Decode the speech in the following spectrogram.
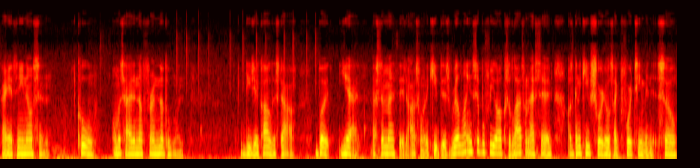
guy Anthony Nelson. Cool. Almost had enough for another one. DJ Khaled style. But yeah, that's the method. I just want to keep this real light and simple for y'all because the last one I said I was going to keep short. It was like 14 minutes. So,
